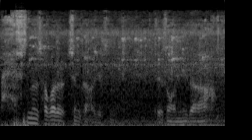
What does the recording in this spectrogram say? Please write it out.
맛있는 사과를 생산하겠습니다. 죄송합니다.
